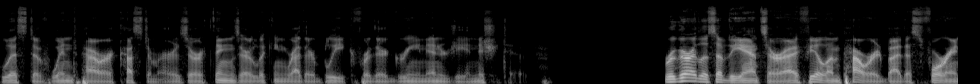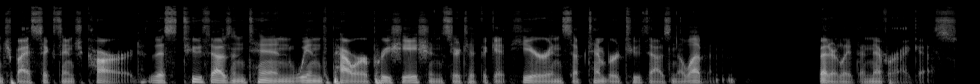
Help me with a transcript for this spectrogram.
list of wind power customers or things are looking rather bleak for their green energy initiative. Regardless of the answer, I feel empowered by this 4 inch by 6 inch card, this 2010 Wind Power Appreciation Certificate here in September 2011. Better late than never, I guess.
